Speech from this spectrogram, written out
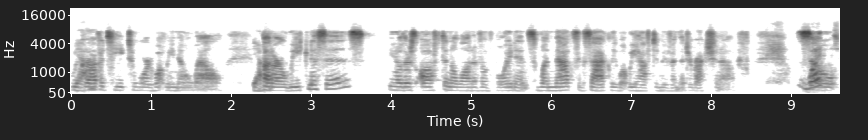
we Yeah. gravitate toward what we know well Yeah. but our weaknesses you know there's often a lot of avoidance when that's exactly what we have to move in the direction of so what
